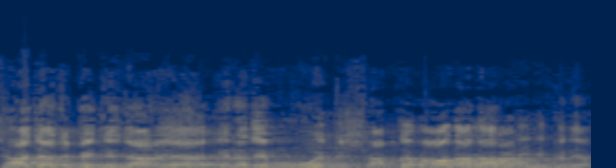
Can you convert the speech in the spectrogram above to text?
ਜਹਾਜ਼ਾਂ 'ਚ ਭੇਜੇ ਜਾ ਰਹੇ ਆ। ਇਹਨਾਂ ਦੇ ਮੂੰਹੋਂ ਇੱਕ ਸ਼ਬਦ ਹਾਂ ਦਾ ਨਾਰਾ ਨਹੀਂ ਨਿਕਲਿਆ।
